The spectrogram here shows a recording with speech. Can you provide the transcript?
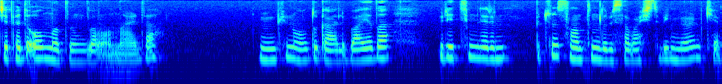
cephede olmadığım zamanlarda mümkün oldu galiba. Ya da üretimlerim, bütün sanatım da bir savaştı bilmiyorum ki.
